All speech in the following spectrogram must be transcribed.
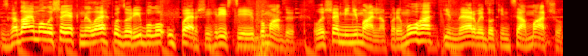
Згадаємо лише, як нелегко зорі було у першій грі з цією командою. Лише мінімальна перемога і нерви до кінця матчу.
